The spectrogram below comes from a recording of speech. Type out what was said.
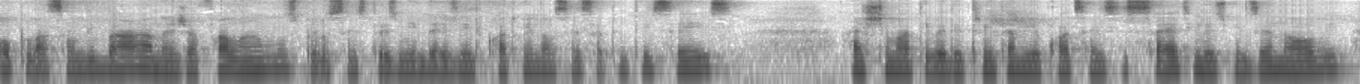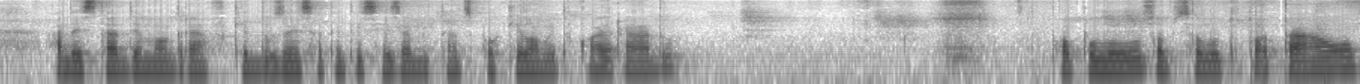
População de Barra, nós já falamos, pelo censo 2010, 24.976. A estimativa é de 30.407 em 2019. A densidade demográfica é 276 habitantes por quilômetro quadrado. Populoso, absoluto total.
